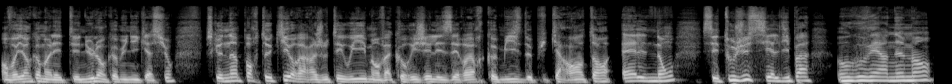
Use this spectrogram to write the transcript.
en voyant comme elle était nulle en communication. Parce que n'importe qui aurait rajouté, oui, mais on va corriger les erreurs commises depuis 40 ans. Elle, non. C'est tout juste si elle dit pas, au gouvernement,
